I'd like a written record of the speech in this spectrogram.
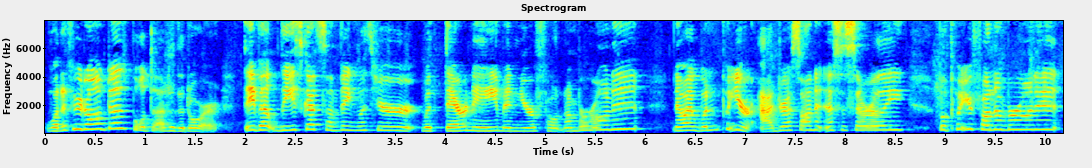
What if your dog does bolt out of the door? They've at least got something with your with their name and your phone number on it. Now I wouldn't put your address on it necessarily, but put your phone number on it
